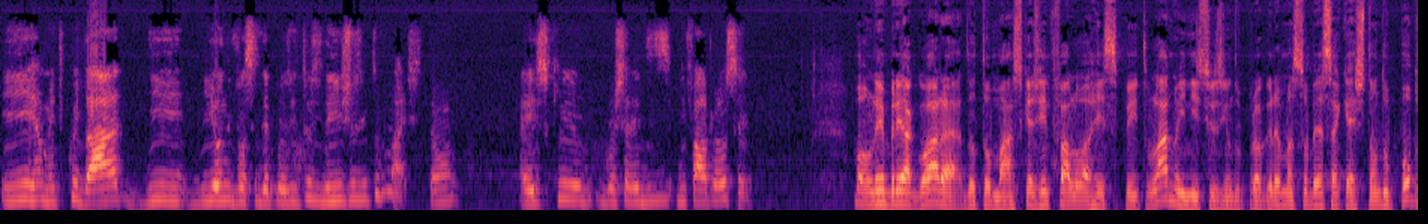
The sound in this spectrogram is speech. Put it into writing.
e realmente cuidar de, de onde você deposita os lixos e tudo mais. Então, é isso que eu gostaria de, de falar para você. Bom, lembrei agora, doutor Márcio, que a gente falou a respeito lá no iníciozinho do programa sobre essa questão do pombo,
